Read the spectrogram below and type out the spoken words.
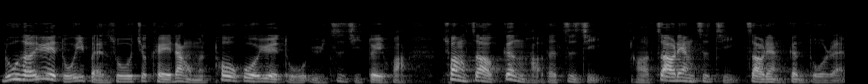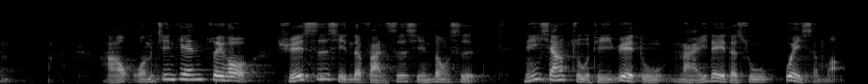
如何阅读一本书，就可以让我们透过阅读与自己对话，创造更好的自己啊，照亮自己，照亮更多人。好，我们今天最后。学思行的反思行动是：你想主题阅读哪一类的书？为什么？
